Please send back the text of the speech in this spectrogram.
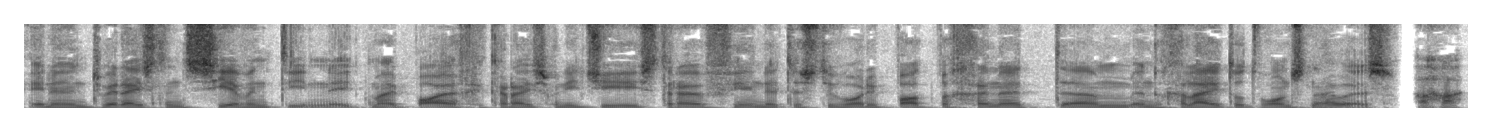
En in 2017 het my baie gekruis met die GS trofee en dit is toe waar die pad begin het ehm um, en gelei tot waar ons nou is. Aha,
